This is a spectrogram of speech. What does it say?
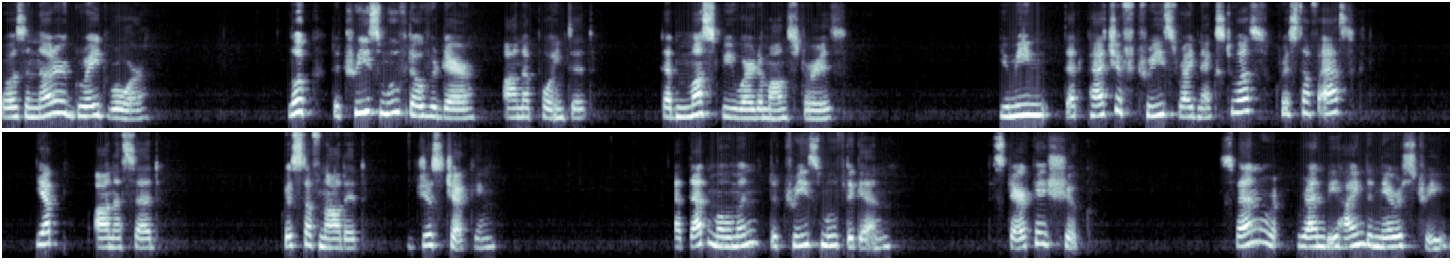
there was another great roar. Look, the trees moved over there, Anna pointed. That must be where the monster is. You mean that patch of trees right next to us? Kristoff asked. Yep, Anna said. Kristoff nodded. Just checking. At that moment, the trees moved again. The staircase shook. Sven ran behind the nearest tree,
